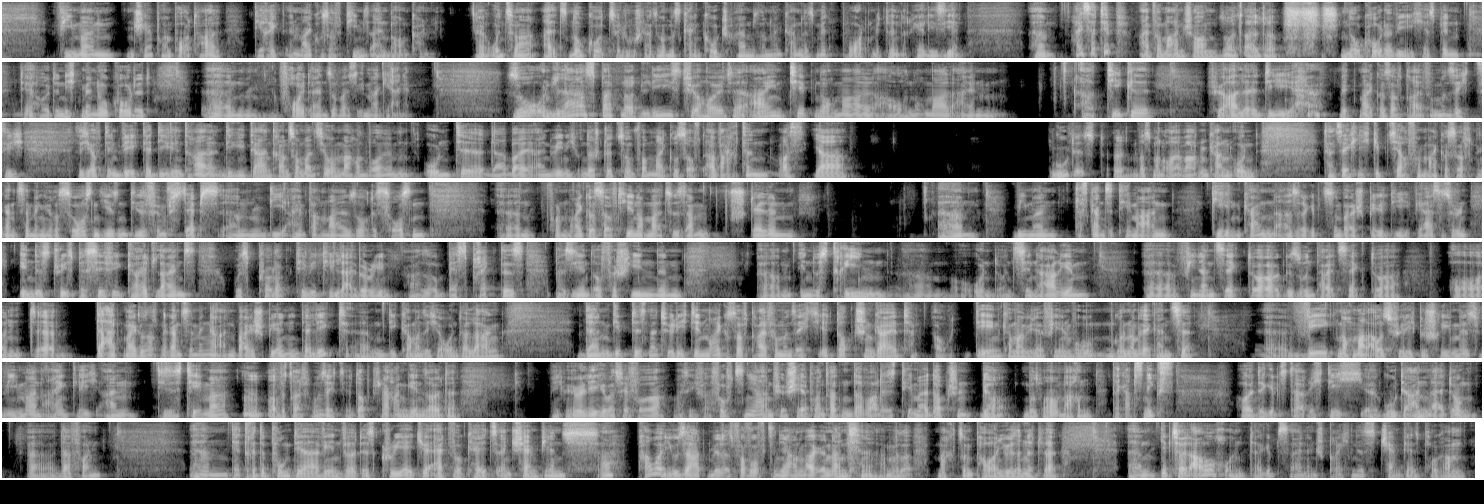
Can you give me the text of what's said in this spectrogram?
wie man ein SharePoint-Portal direkt in Microsoft Teams einbauen kann. Und zwar als No-Code-Solution. Also man muss keinen Code schreiben, sondern kann das mit Bordmitteln realisieren. Ähm, heißer Tipp, einfach mal anschauen, so als alter No-Coder, wie ich es bin, der heute nicht mehr No-Codet, ähm, freut einen sowas immer gerne. So, und last but not least für heute ein Tipp nochmal, auch nochmal ein Artikel für alle, die mit Microsoft 365 sich auf den Weg der digitalen Transformation machen wollen und äh, dabei ein wenig Unterstützung von Microsoft erwarten, was ja gut ist, äh, was man auch erwarten kann. Und tatsächlich gibt es ja auch von Microsoft eine ganze Menge Ressourcen. Hier sind diese fünf Steps, ähm, die einfach mal so Ressourcen ähm, von Microsoft hier nochmal zusammenstellen, ähm, wie man das ganze Thema an gehen kann. Also da gibt es zum Beispiel die, wie heißt das schon, Industry-Specific Guidelines with Productivity Library, also Best Practice basierend auf verschiedenen ähm, Industrien ähm, und, und Szenarien, äh, Finanzsektor, Gesundheitssektor und äh, da hat Microsoft eine ganze Menge an Beispielen hinterlegt, ähm, die kann man sich herunterladen. Dann gibt es natürlich den Microsoft 365 Adoption Guide. Auch den kann man wieder empfehlen, wo im Grunde genommen der ganze Weg nochmal ausführlich beschrieben ist, wie man eigentlich an dieses Thema hm, Office 365 Adoption herangehen sollte. Wenn ich mir überlege, was wir vor, was ich vor 15 Jahren für SharePoint hatten, da war das Thema Adoption, ja, muss man mal machen, da gab's nichts. Heute gibt's da richtig äh, gute Anleitungen äh, davon. Ähm, der dritte Punkt, der erwähnt wird, ist Create Your Advocates and Champions. Ah, Power User hatten wir das vor 15 Jahren mal genannt. Haben wir gesagt, macht so ein Power User Netzwerk. Ähm, gibt es heute auch und da gibt es ein entsprechendes Champions-Programm.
